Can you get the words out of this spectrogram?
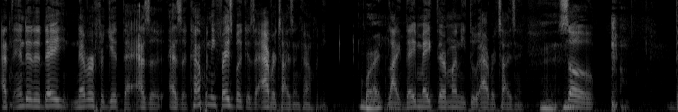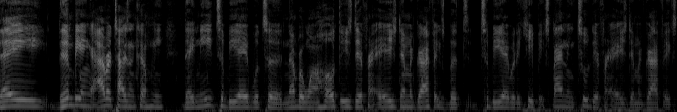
at the end of the day, never forget that as a as a company, Facebook is an advertising company. Right. Like they make their money through advertising. So they them being an advertising company, they need to be able to number one hold these different age demographics, but t- to be able to keep expanding to different age demographics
